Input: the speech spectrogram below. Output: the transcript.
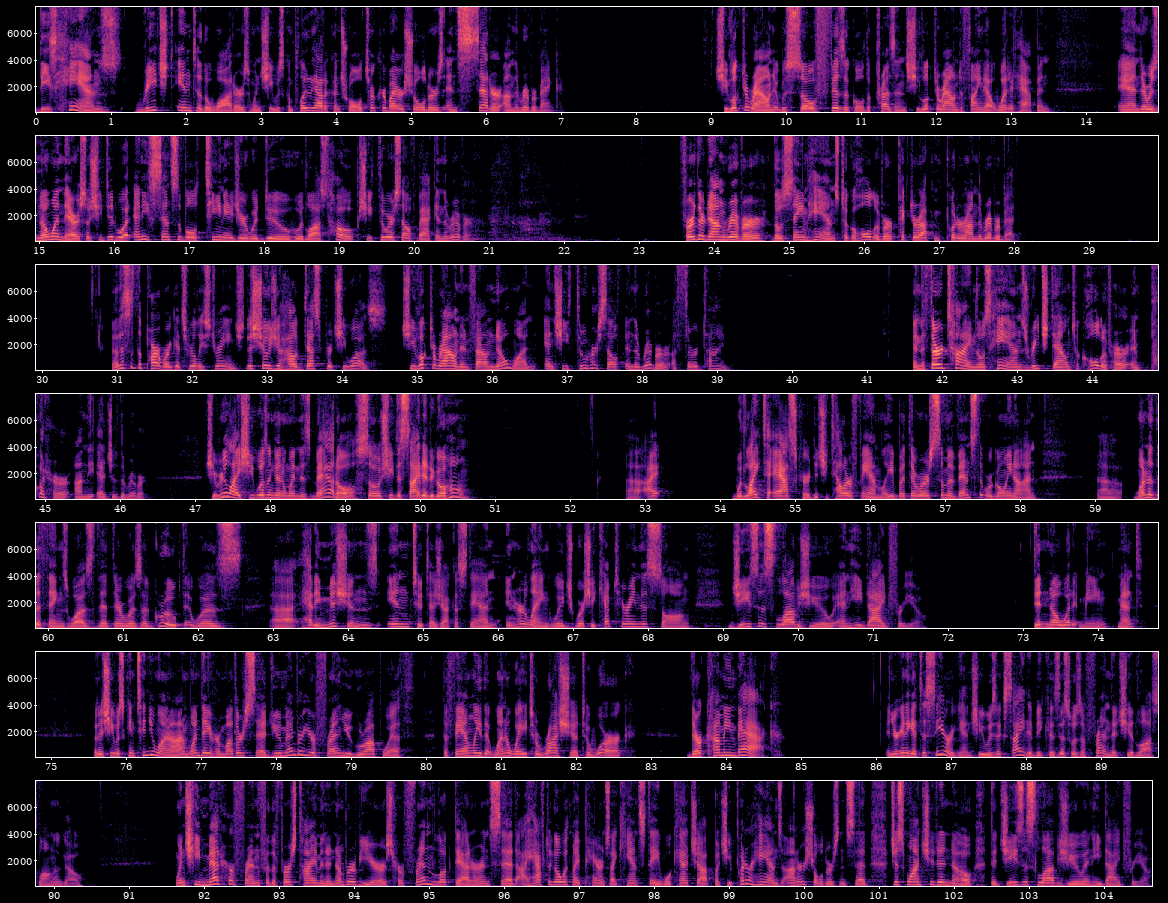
These hands reached into the waters when she was completely out of control, took her by her shoulders, and set her on the riverbank. She looked around. It was so physical, the presence. She looked around to find out what had happened. And there was no one there, so she did what any sensible teenager would do who had lost hope. She threw herself back in the river. Further downriver, those same hands took a hold of her, picked her up, and put her on the riverbed. Now, this is the part where it gets really strange. This shows you how desperate she was. She looked around and found no one, and she threw herself in the river a third time. And the third time, those hands reached down, took hold of her, and put her on the edge of the river. She realized she wasn't going to win this battle, so she decided to go home. Uh, I, would like to ask her, did she tell her family? But there were some events that were going on. Uh, one of the things was that there was a group that was uh, had emissions into Tajikistan in her language where she kept hearing this song Jesus loves you and he died for you. Didn't know what it mean, meant. But as she was continuing on, one day her mother said, You remember your friend you grew up with, the family that went away to Russia to work? They're coming back. And you're going to get to see her again. She was excited because this was a friend that she had lost long ago. When she met her friend for the first time in a number of years, her friend looked at her and said, I have to go with my parents. I can't stay. We'll catch up. But she put her hands on her shoulders and said, Just want you to know that Jesus loves you and he died for you.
